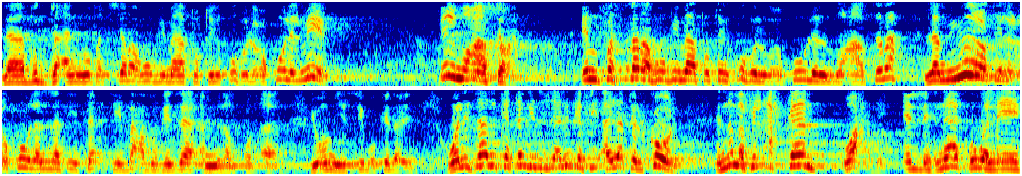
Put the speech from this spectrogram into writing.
لا بد أن يفسره بما تطيقه العقول المير. المعاصرة. إن فسره بما تطيقه العقول المعاصرة لم يعطي العقول التي تأتي بعد غذاء من القرآن. يقوم يسيبه كده. إيه ولذلك تجد ذلك في آيات الكون. إنما في الأحكام وحده اللي هناك هو اللي إيه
